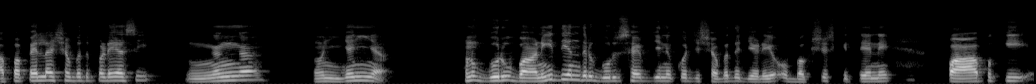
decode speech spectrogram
ਆਪਾਂ ਪਹਿਲਾ ਸ਼ਬਦ ਪੜਿਆ ਸੀ ਗੰਗਾ ਹੁਣ ਜੰਨਾ ਹੁਣ ਗੁਰੂ ਬਾਣੀ ਦੇ ਅੰਦਰ ਗੁਰੂ ਸਾਹਿਬ ਜੀ ਨੇ ਕੁਝ ਸ਼ਬਦ ਜਿਹੜੇ ਉਹ ਬਖਸ਼ਿਸ਼ ਕੀਤੇ ਨੇ, ਪਾਪ ਕੀ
